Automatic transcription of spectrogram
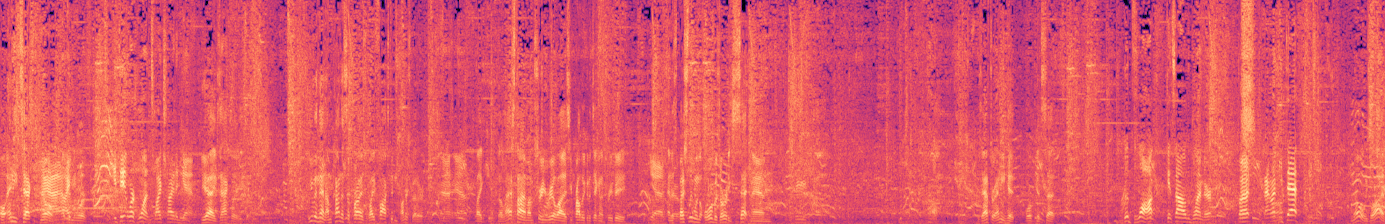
oh, any tech? No, Yeah, that didn't work. It didn't work once. Why try it again? Yeah, exactly. Even then, I'm kind of surprised White Phox didn't punish better. Yeah, yeah. Like the last time, I'm sure he realized he probably could have taken a 3P. Yeah, And true. especially when the orb is already set, man. Mm-hmm. Because after any hit, orb gets set. good block, gets out of the blender, but that might be death. No, he's alive.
